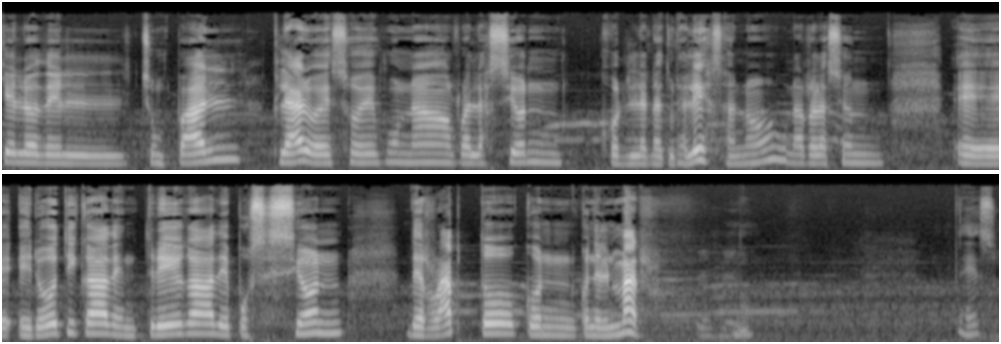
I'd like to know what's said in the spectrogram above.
lo del chumpal, claro, eso es una relación con la naturaleza, ¿no? Una relación eh, erótica, de entrega, de posesión, de rapto con, el mar. Eso.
